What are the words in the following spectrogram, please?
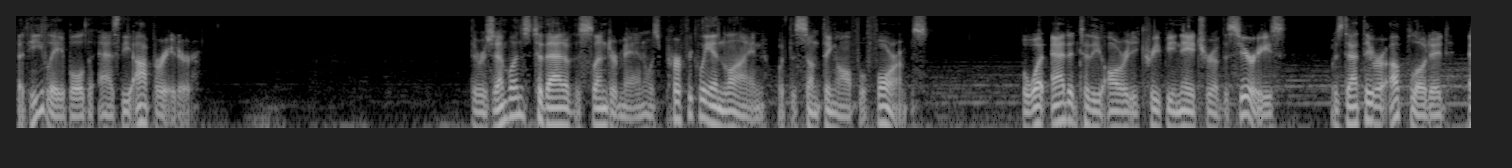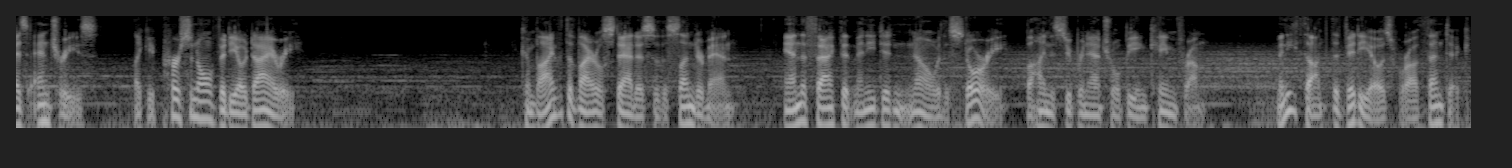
that he labeled as the operator. The resemblance to that of the Slender Man was perfectly in line with the Something Awful forums. But what added to the already creepy nature of the series was that they were uploaded as entries, like a personal video diary. Combined with the viral status of the Slender Man, and the fact that many didn't know where the story behind the supernatural being came from, many thought the videos were authentic.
